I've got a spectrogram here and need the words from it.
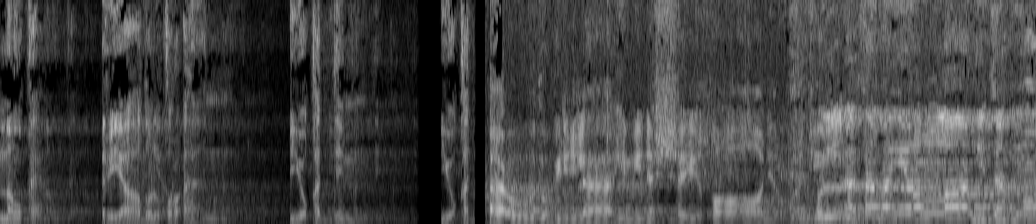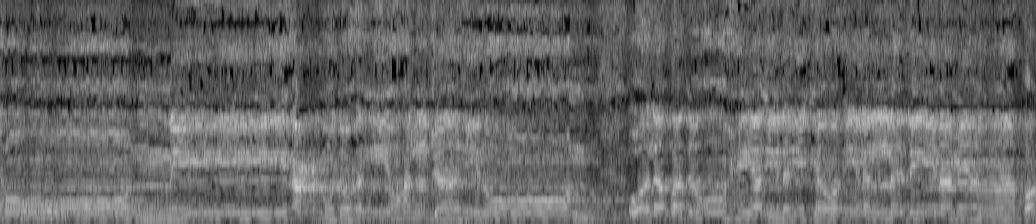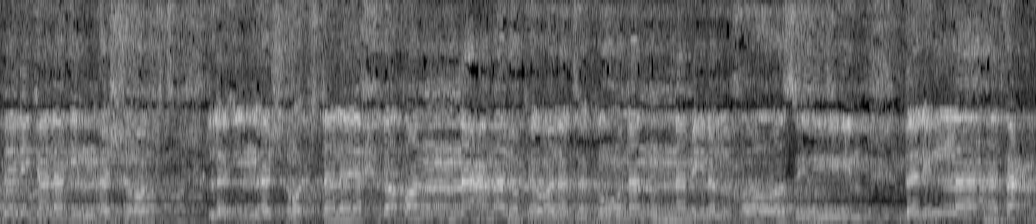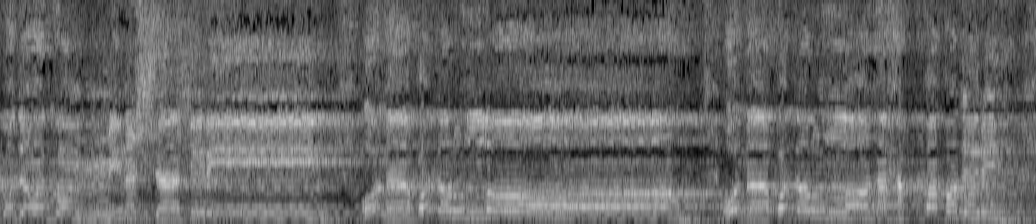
موقع رياض القرآن. يقدم. يقدم. أعوذ بالله من الشيطان الرجيم. قل أفغير الله تأمروني أعبد أيها الجاهلون. ولقد أوحي إليك وإلى الذين من قبلك لئن أشركت. لئن أشركت ليحبطن عملك ولتكونن من الخاسرين. بل الله فاعبد وكن من الشاكرين. وما قدر الله وما قدر الله حق قدره.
